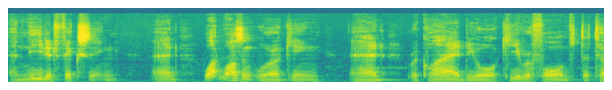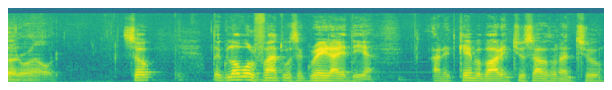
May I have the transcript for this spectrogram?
and needed fixing, and what wasn't working and required your key reforms to turn around? So, the Global Fund was a great idea, and it came about in 2002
